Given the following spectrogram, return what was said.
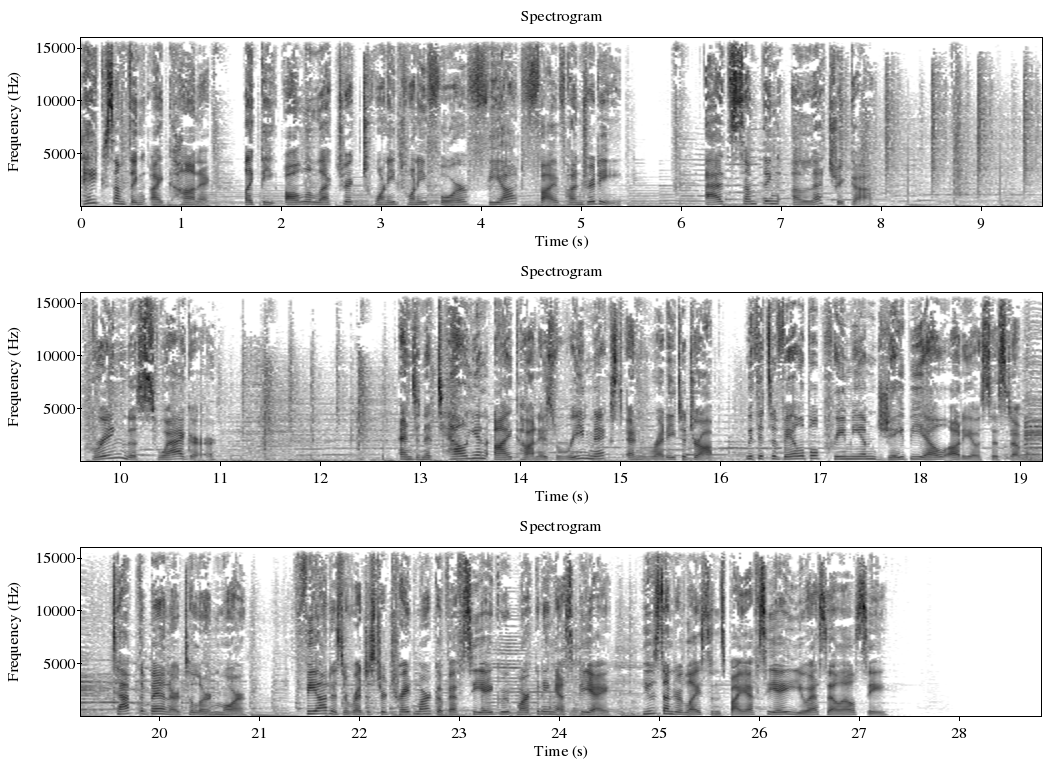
Take something iconic, like the all electric 2024 Fiat 500e. Add something electrica. Bring the swagger. And an Italian icon is remixed and ready to drop with its available premium JBL audio system. Tap the banner to learn more. Fiat is a registered trademark of FCA Group Marketing SPA, used under license by FCA US LLC.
